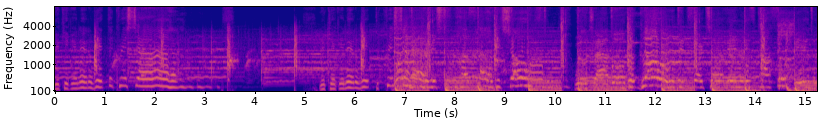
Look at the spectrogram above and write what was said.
You're kicking it with the Christians. You're kicking it with the Christians. One marriage, two hustlers, it shows. We'll travel the globe in search of endless possibility.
